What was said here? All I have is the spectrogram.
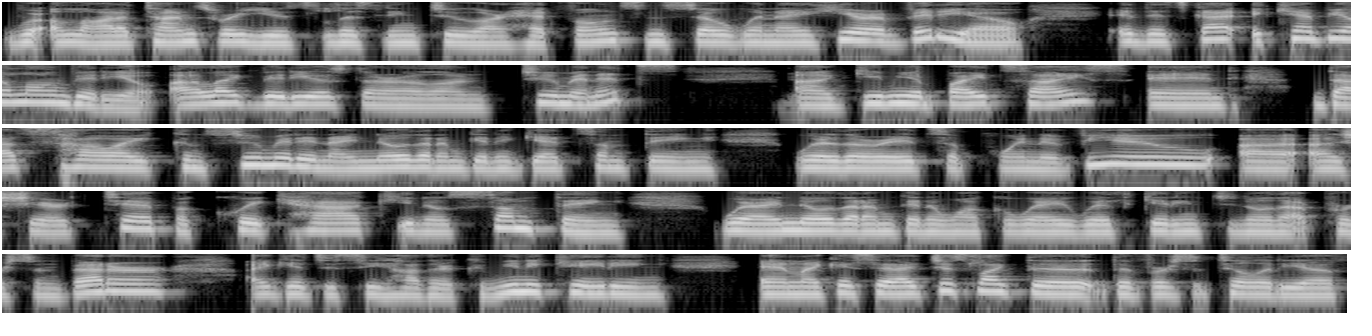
We're, a lot of times we're used listening to our headphones. And so when I hear a video, it, it's got, it can't be a long video. I like videos that are around two minutes uh, give me a bite size and that's how I consume it. And I know that I'm going to get something, whether it's a point of view, uh, a shared tip, a quick hack, you know, something where I know that I'm going to walk away with getting to know that person better. I get to see how they're communicating. And like I said, I just like the, the versatility of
